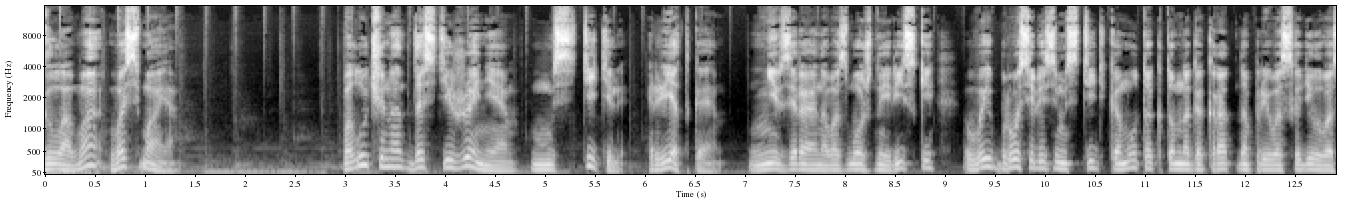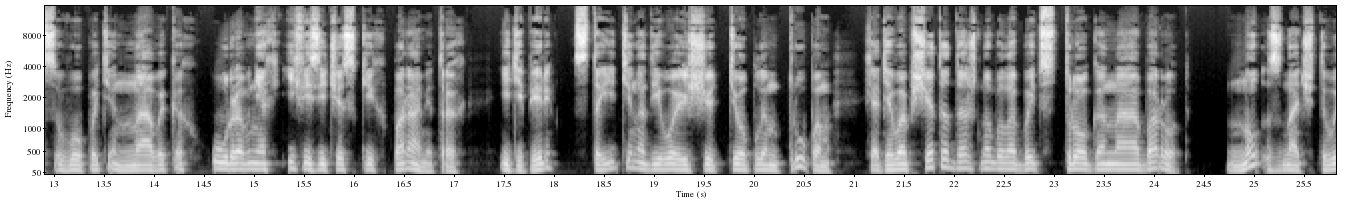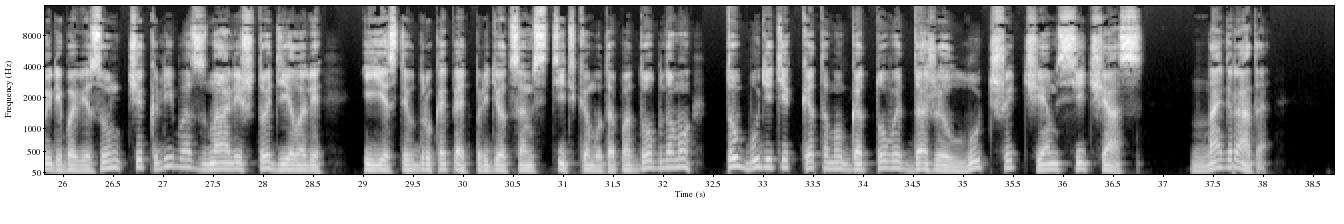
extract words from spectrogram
Глава восьмая. Получено достижение «Мститель. Редкое». Невзирая на возможные риски, вы бросились мстить кому-то, кто многократно превосходил вас в опыте, навыках, уровнях и физических параметрах, и теперь стоите над его еще теплым трупом, хотя вообще-то должно было быть строго наоборот. Ну, значит, вы либо везунчик, либо знали, что делали – и если вдруг опять придется мстить кому-то подобному, то будете к этому готовы даже лучше, чем сейчас. Награда.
